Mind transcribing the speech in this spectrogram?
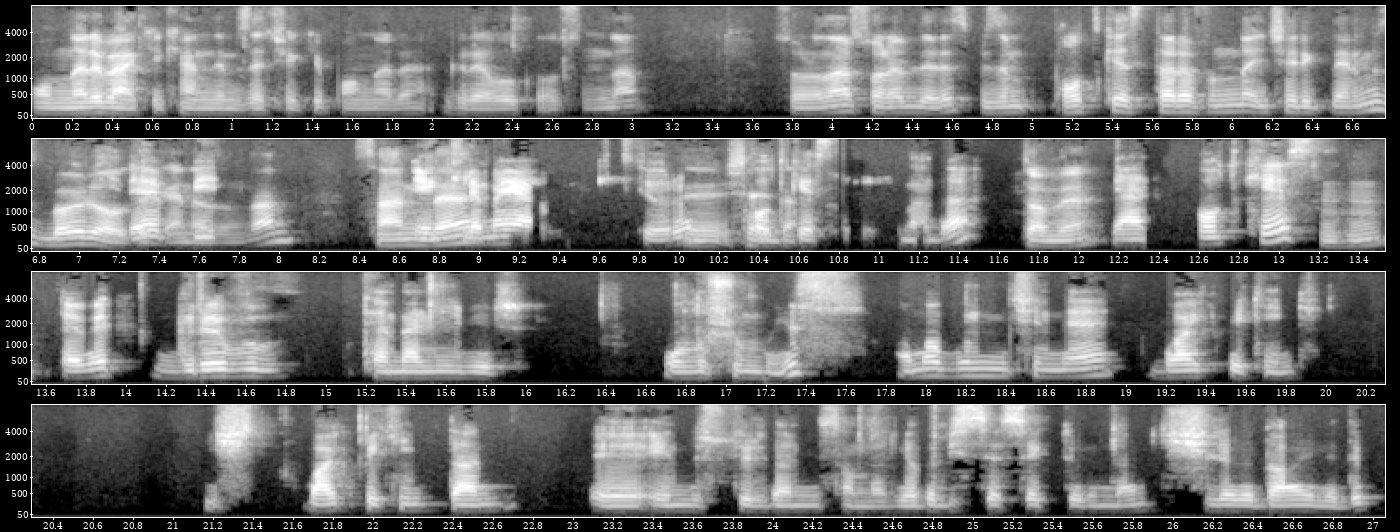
onları belki kendimize çekip onlara gravel konusunda sorular sorabiliriz. Bizim podcast tarafında içeriklerimiz böyle olacak en azından. Sen de ekleme yapmak istiyorum e, podcast tarafına da. Tabii. Yani podcast hı hı. evet gravel temelli bir oluşumuyuz. Ama bunun içine bikepacking, işte bikepacking'den e, endüstriden insanlar ya da bisiklet sektöründen kişilere dahil edip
